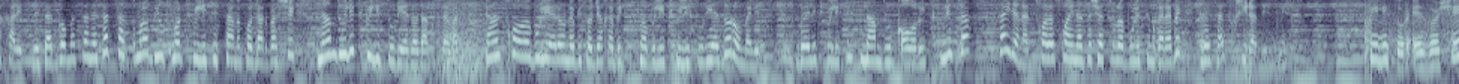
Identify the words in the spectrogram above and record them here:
ახალი წლის დადგომასთან ერთად სასტუმრო ბილტმორ თბილისის სამეფო დარბაზში ნამდვილი თბილისური ეზო დაგხვდებათ. განსხვავებული ეროვნების ოჯახებით ცნობილი თბილისური ეზო, რომელიც ძველი თბილისის ნამდვილ კოლორიტს ქმნის და საიდანაც სხვადასხვა ენაზე შესრულებული სიმღერები დღესაც ხშირად ისმის. Thank you. თბილისურ ეზოში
